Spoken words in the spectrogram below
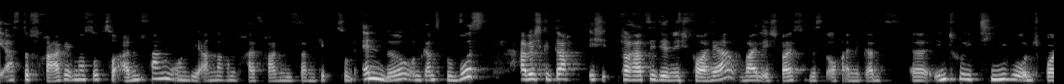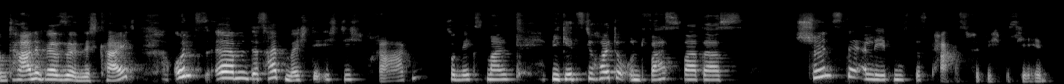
erste Frage immer so zu Anfang und die anderen drei Fragen, die es dann gibt, zum Ende. Und ganz bewusst habe ich gedacht, ich verrate sie dir nicht vorher, weil ich weiß, du bist auch eine ganz äh, intuitive und spontane Persönlichkeit. Und ähm, deshalb möchte ich dich fragen, zunächst mal, wie geht's dir heute und was war das schönste Erlebnis des Tages für dich bis hierhin?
